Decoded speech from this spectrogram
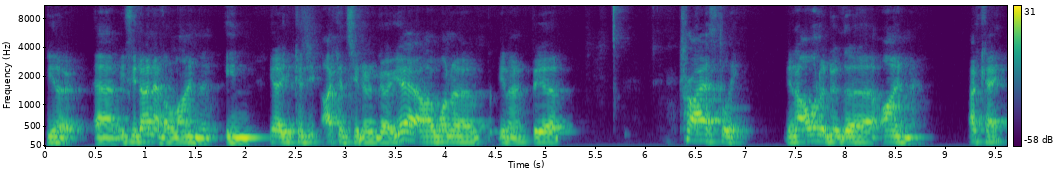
you know, um, if you don't have alignment in, you know, because I consider and go, yeah, I want to, you know, be a triathlete. You know, I want to do the Ironman. Okay,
